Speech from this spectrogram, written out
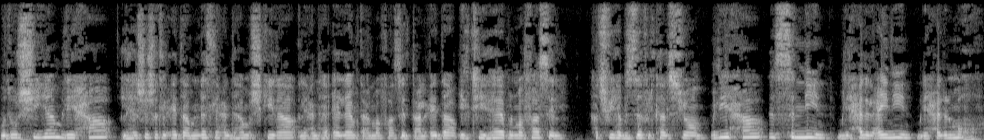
بذور الشيا مليحة لهشاشه العظام الناس اللي عندها مشكلة اللي عندها آلام تاع المفاصل تاع العظام التهاب المفاصل خاطش فيها بزاف الكالسيوم. مليحة للسنين مليحة للعينين مليحة للمخ.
